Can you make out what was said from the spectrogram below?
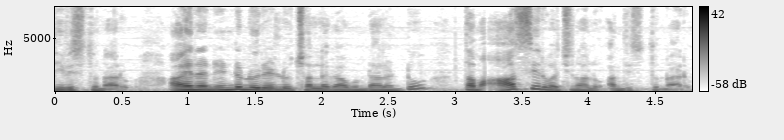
దీవిస్తున్నారు. ఆయన నిండు నూరేళ్ళు చల్లగా ఉండాలంటూ తమ ఆశీర్వచనాలు అందిస్తున్నారు.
